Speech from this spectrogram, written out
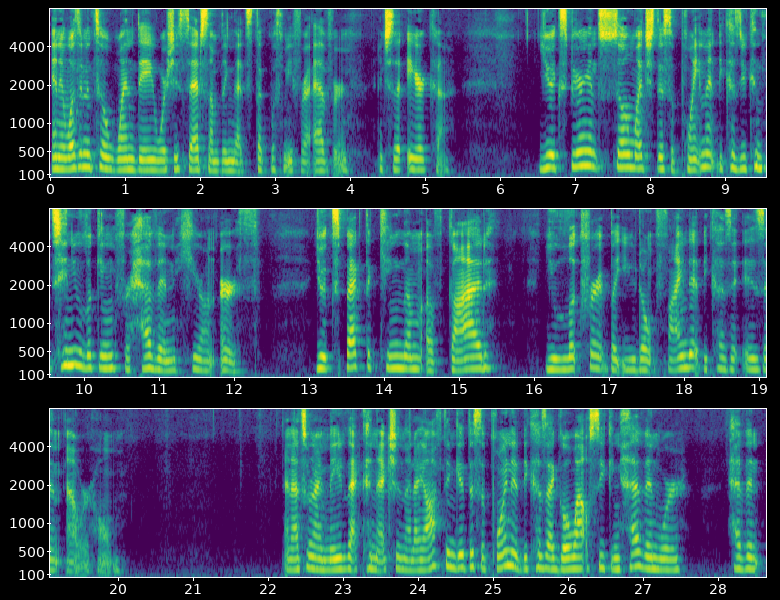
And it wasn't until one day where she said something that stuck with me forever. And she said, Erika, you experience so much disappointment because you continue looking for heaven here on earth. You expect the kingdom of God. You look for it, but you don't find it because it isn't our home. And that's when I made that connection that I often get disappointed because I go out seeking heaven where heaven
